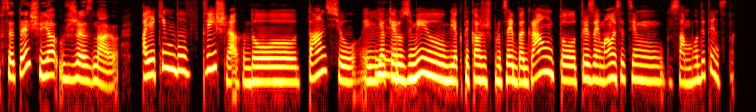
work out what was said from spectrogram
все те, що я вже знаю. А яким був твій шлях до танцю? Як я розумію, як ти кажеш про цей бекграунд, то ти займалася цим з самого дитинства.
